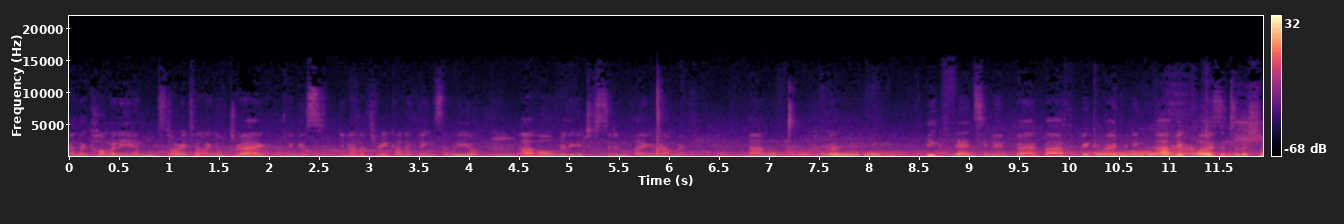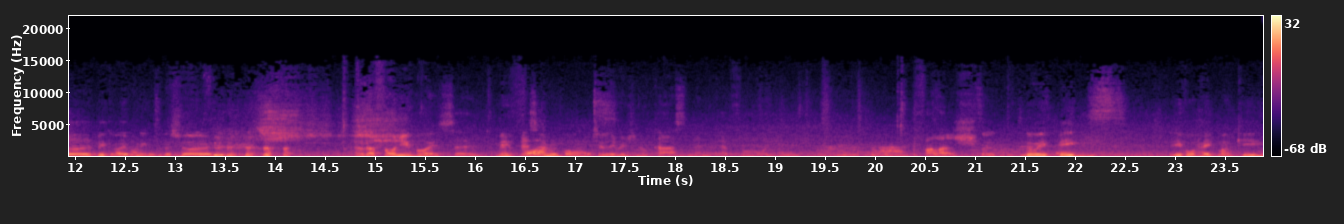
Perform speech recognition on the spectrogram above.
and the comedy and storytelling of drag. I think is you know the three kind of things that we are, are all really interested in playing around with. Um, we've got big fancy new bird bath, big opening, uh, big closer to the show, big opening to the show. We've got four new boys, so me and four new Fessa, boys. two of the original cast, and then we have four new Ah. fellas. So Louis Biggs, Evil Hate Monkey,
